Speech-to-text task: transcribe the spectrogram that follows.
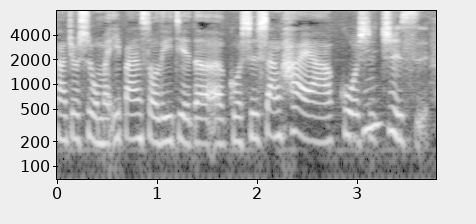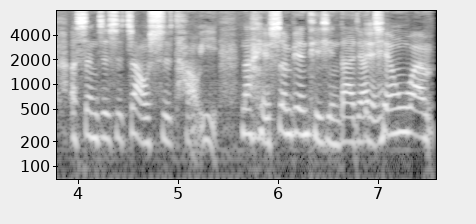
那就是我们一般所理解的呃过失伤害啊、过失致死，呃甚至是肇事逃逸。那也顺便提醒大家，千万。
